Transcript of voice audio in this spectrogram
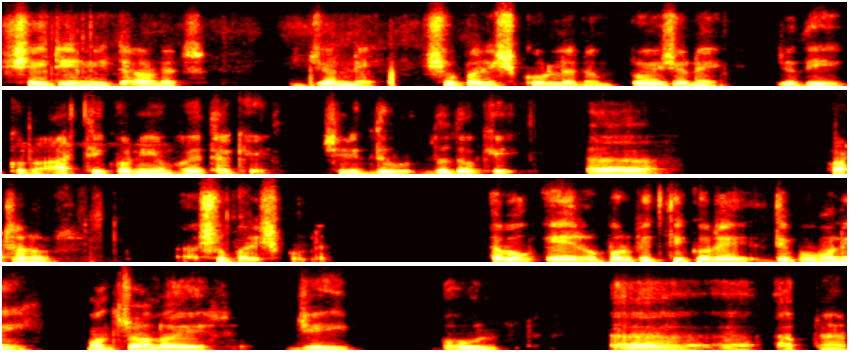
সেইটি নির্ধারণের জন্য সুপারিশ করলেন এবং প্রয়োজনে যদি কোনো আর্থিক অনিয়ম হয়ে থাকে, সেটি দুদকে পাঠানোর সুপারিশ করলেন। এবং এর উপর ভিত্তি করে দীপমণি মন্ত্রণালয়ের যেই বহুল আপনার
